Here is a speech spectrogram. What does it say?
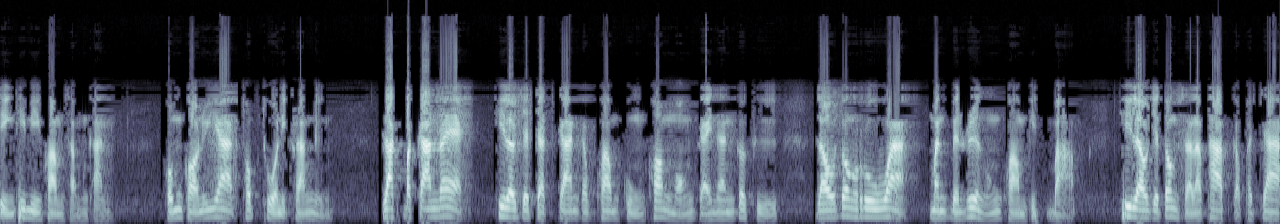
สิ่งที่มีความสำคัญ ผมขออนุญาตทบทวนอีกครั้งหนึ่ง หลักประการแรกที่เราจะจัดการกับความขุ่งข้องหมองใจนั้นก็คือ เราต้องรู้ว่ามันเป็นเรื่องของความผิดบาป ที่เราจะต้องสารภาพกับพระเจ้า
